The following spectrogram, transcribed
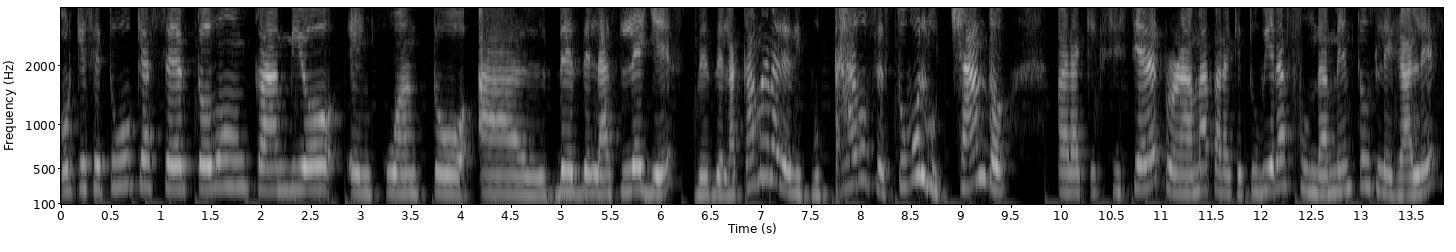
porque se tuvo que hacer todo un cambio en cuanto al, desde las leyes, desde la Cámara de Diputados estuvo luchando para que existiera el programa, para que tuviera fundamentos legales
